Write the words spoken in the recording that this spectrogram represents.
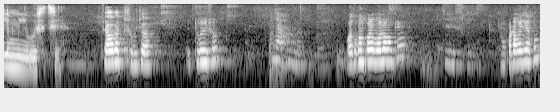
গেম নিয়ে বসেছে। চ একটু শুনি চ এখন না কতক্ষণ পরে বলো আমাকে? কটা বাজে এখন?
